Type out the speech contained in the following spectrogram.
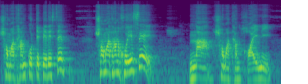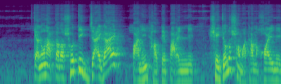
সমাধান করতে পেরেছেন সমাধান হয়েছে? না, সমাধান হয়নি। কেননা আপনারা সঠিক জায়গায় পানি ঢালতে পারেননি। সেই জন্য সমাধান হয়নি।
